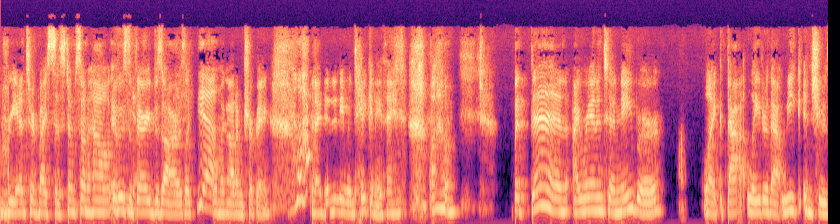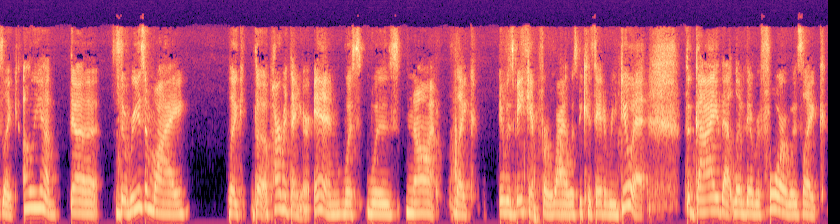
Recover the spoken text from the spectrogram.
re-entered my system somehow. It was yeah. very bizarre. I was like, yeah. oh my God, I'm tripping. and I didn't even take anything. Um, but then I ran into a neighbor like that later that week and she was like, "Oh yeah, the the reason why like the apartment that you're in was was not like it was vacant for a while was because they had to redo it. The guy that lived there before was like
